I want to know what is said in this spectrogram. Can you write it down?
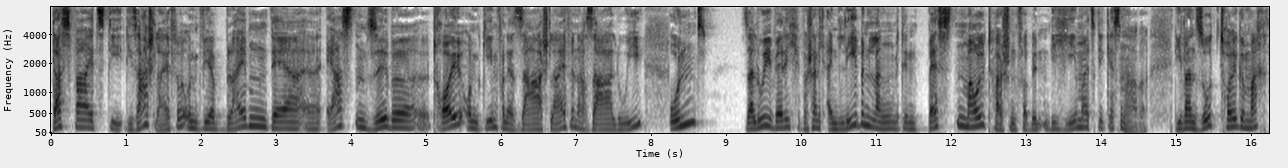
das war jetzt die, die Saarschleife und wir bleiben der äh, ersten Silbe äh, treu und gehen von der Saarschleife nach Saar-Louis. Und Saar-Louis werde ich wahrscheinlich ein Leben lang mit den besten Maultaschen verbinden, die ich jemals gegessen habe. Die waren so toll gemacht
